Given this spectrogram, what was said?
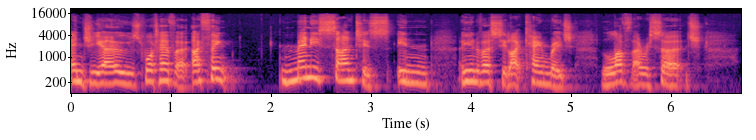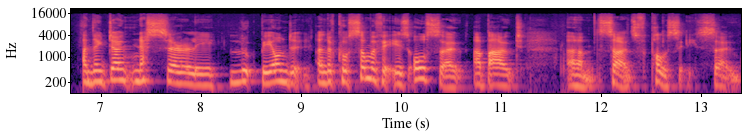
NGOs, whatever. I think many scientists in a university like Cambridge love their research and they don't necessarily look beyond it. And of course, some of it is also about um, science for policy. So,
